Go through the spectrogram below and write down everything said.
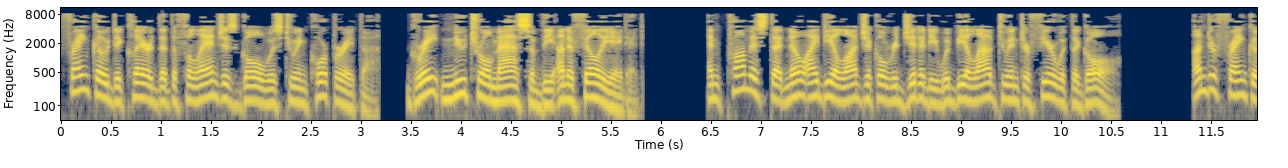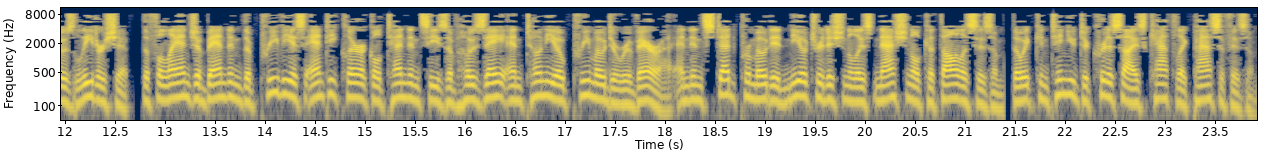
Franco declared that the Falange's goal was to incorporate the great neutral mass of the unaffiliated, and promised that no ideological rigidity would be allowed to interfere with the goal. Under Franco's leadership, the Falange abandoned the previous anti-clerical tendencies of José Antonio Primo de Rivera and instead promoted neotraditionalist national Catholicism, though it continued to criticize Catholic pacifism.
